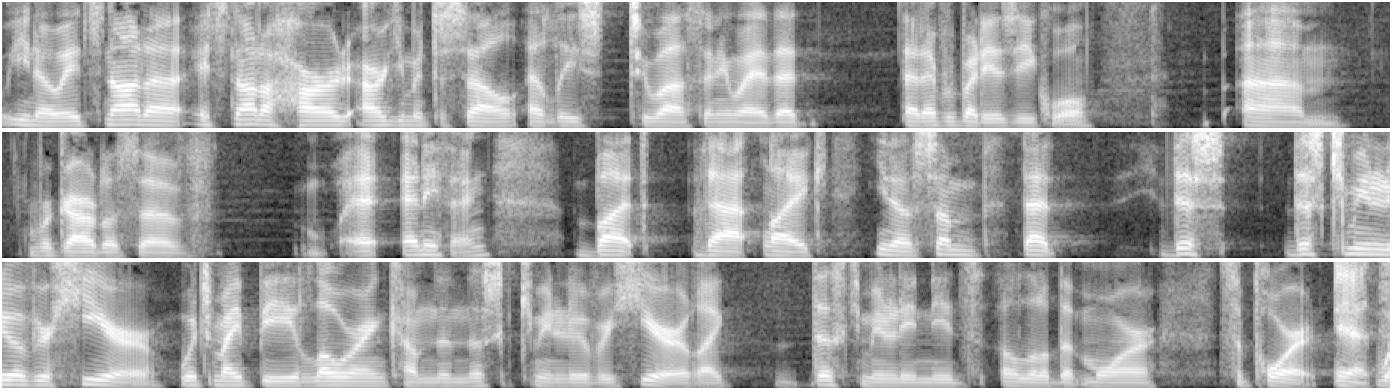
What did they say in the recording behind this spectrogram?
you know it's not a it's not a hard argument to sell at least to us anyway that that everybody is equal, um, regardless of anything, but that like you know some that this this community over here, which might be lower income than this community over here, like this community needs a little bit more support Yeah, with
